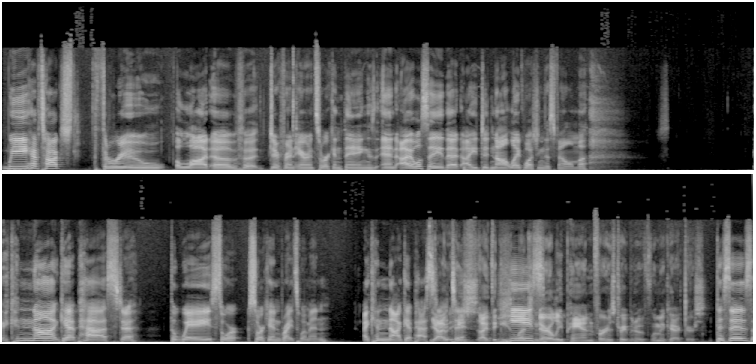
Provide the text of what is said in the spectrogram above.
We have talked through a lot of uh, different Aaron Sorkin things, and I will say that I did not like watching this film. I cannot get past the way Sor- Sorkin writes women. I cannot get past Yeah, it. he's, I think he's, He's- legendarily panned for his treatment of women characters. this is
